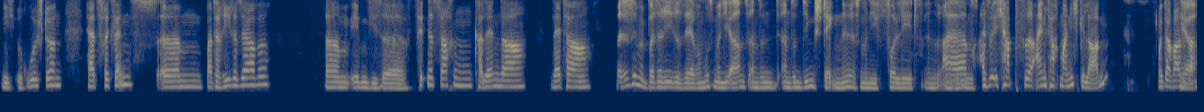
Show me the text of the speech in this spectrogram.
nicht Ruhe stören. Herzfrequenz, ähm, Batteriereserve, ähm, eben diese Fitness-Sachen, Kalender, Wetter. Was ist denn mit Batteriereserve? Muss man die abends an so ein, an so ein Ding stecken, ne? dass man die voll lädt? So ähm, also ich habe sie einen Tag mal nicht geladen und da war sie ja.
